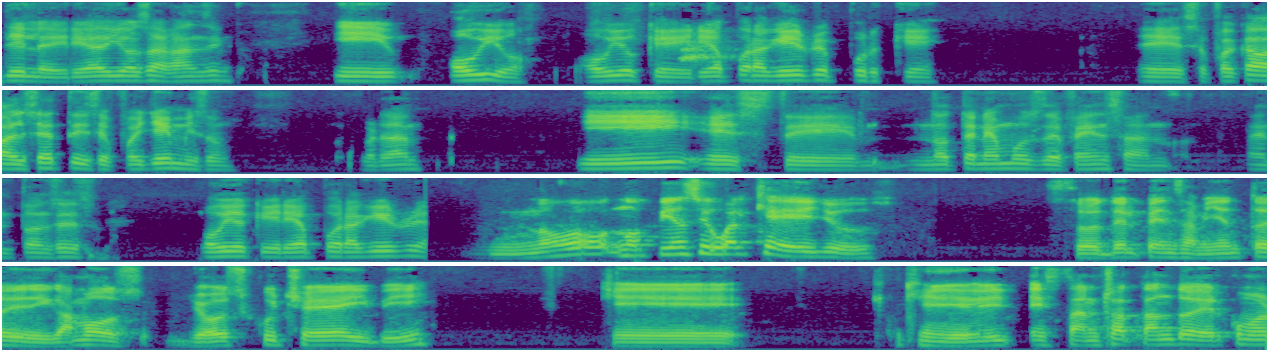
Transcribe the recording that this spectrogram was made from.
le diría adiós a Hansen. Y obvio, obvio que iría por Aguirre porque eh, se fue Cabalcete y se fue Jamison, ¿verdad? y este no tenemos defensa. Entonces, obvio que iría por Aguirre. No, no pienso igual que ellos. Soy del pensamiento de, digamos, yo escuché y vi que, que están tratando de ver cómo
